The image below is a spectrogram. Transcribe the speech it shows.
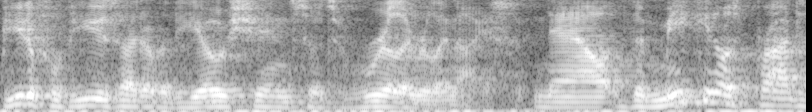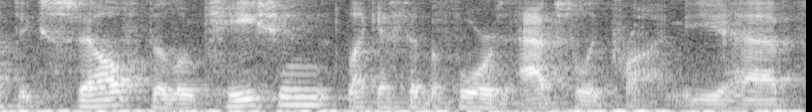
Beautiful views out over the ocean, so it's really, really nice. Now, the Mykonos project itself, the location, like I said before, is absolutely prime. You have,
